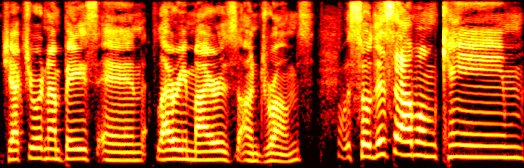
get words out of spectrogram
Jack Jordan on bass and Larry Myers on drums. So this album came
